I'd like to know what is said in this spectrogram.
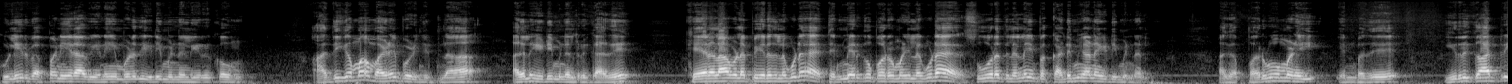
குளிர் வெப்ப நீராவி இணையும் பொழுது இடிமின்னல் இருக்கும். அதிகமாக மழை பொழிஞ்சிட்டுனா அதில் இடிமின்னல் இருக்காது. கேரளாவில் பெய்கிறதுல கூட தென்மேற்கு பருவமழையில் கூட சூரத்துலலாம் இப்போ கடுமையான இடிமின்னல். ஆக பருவமழை என்பது இரு காற்று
